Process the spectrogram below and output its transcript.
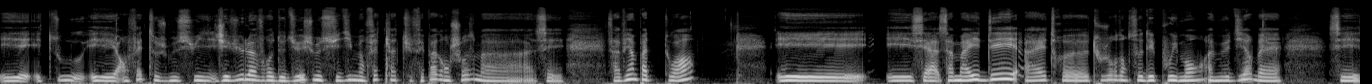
Et, et tout et en fait, je me suis j'ai vu l'œuvre de Dieu et je me suis dit mais en fait là tu fais pas grand-chose, ma c'est ça vient pas de toi. Et, et ça m'a aidé à être euh, toujours dans ce dépouillement, à me dire ben c'est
